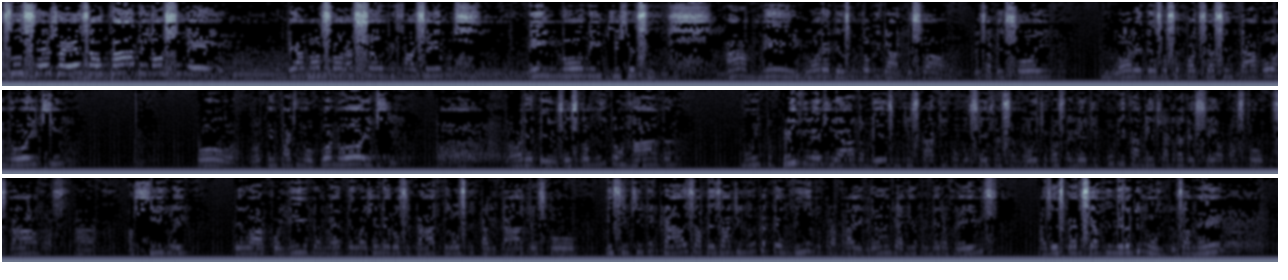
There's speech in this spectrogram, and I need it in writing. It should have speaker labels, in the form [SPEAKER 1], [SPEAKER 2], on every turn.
[SPEAKER 1] Jesus seja exaltado em nosso meio. É a nossa oração que fazemos em nome de Jesus. Amém. Glória a Deus. Muito obrigado, pessoal. Deus abençoe. Glória a Deus. Você pode se assentar. Boa noite. Boa. Vou tentar de novo. Boa noite. Glória a Deus. Eu estou muito honrada, muito privilegiada mesmo de estar aqui com vocês nessa noite. Eu gostaria de publicamente agradecer ao pastor Gustavo, a, a, Shirley pela acolhida, não é? pela generosidade, pela hospitalidade. Eu estou me sentindo em casa, apesar de nunca ter vindo para Praia Grande, é a minha primeira vez, mas eu espero ser a primeira de muitos, amém?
